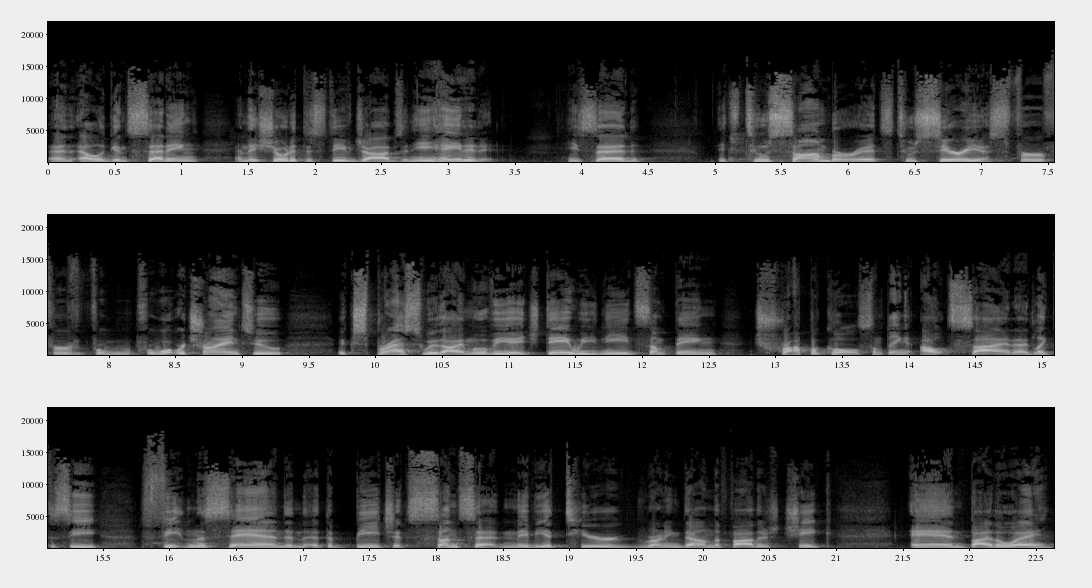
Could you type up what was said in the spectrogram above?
and elegant setting. And they showed it to Steve Jobs, and he hated it. He said, it's too somber, it's too serious for, for, for, for what we're trying to express with iMovie HD. We need something tropical, something outside. I'd like to see feet in the sand and at the beach at sunset and maybe a tear running down the father's cheek. And by the way,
